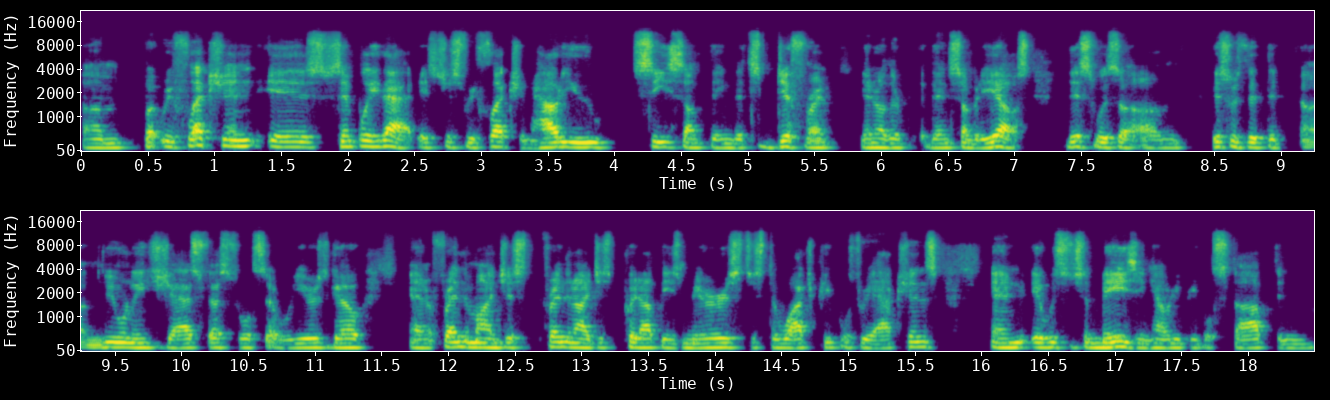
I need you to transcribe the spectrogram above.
Um, but reflection is simply that. It's just reflection. How do you see something that's different than other than somebody else? This was um, this was at the um, New Orleans Jazz Festival several years ago, and a friend of mine just friend and I just put out these mirrors just to watch people's reactions, and it was just amazing how many people stopped and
